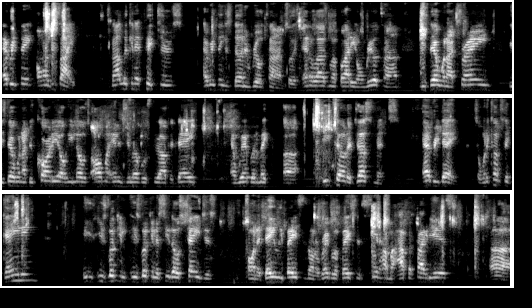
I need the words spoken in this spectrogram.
everything on site. It's not looking at pictures. Everything is done in real time. So he's analyzing my body on real time. He's there when I train. He's there when I do cardio. He knows all my energy levels throughout the day, and we're able to make uh, detailed adjustments every day. So when it comes to gaining, he, he's looking he's looking to see those changes on a daily basis, on a regular basis, seeing how my appetite is, uh,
